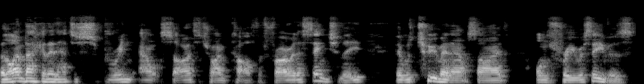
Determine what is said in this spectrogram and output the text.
The linebacker then had to sprint outside to try and cut off the throw. And essentially, there was two men outside on three receivers.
